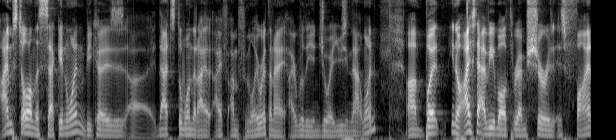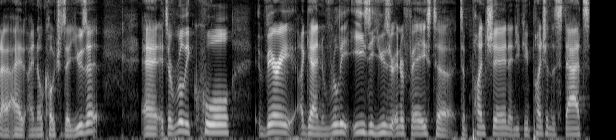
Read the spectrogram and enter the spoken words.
I'm still on the second one because uh, that's the one that I, I, am familiar with and I, I really enjoy using that one. Um, but, you know, iStat VBall 3, I'm sure is, is fine. I, I, I know coaches that use it. And it's a really cool, very again really easy user interface to to punch in and you can punch in the stats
